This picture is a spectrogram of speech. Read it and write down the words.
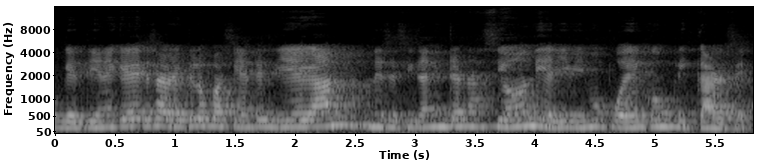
Porque tiene que saber que los pacientes llegan, necesitan internación y allí mismo pueden complicarse.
